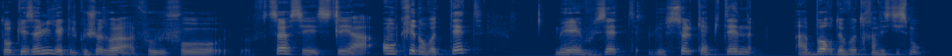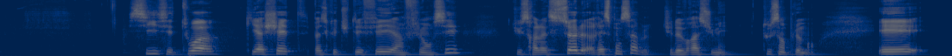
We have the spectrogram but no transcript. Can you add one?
Donc les amis, il y a quelque chose. Voilà, faut, faut... ça c'est à ancrer dans votre tête. Mais vous êtes le seul capitaine à bord de votre investissement. Si c'est toi qui achètes parce que tu t'es fait influencer, tu seras le seul responsable. Tu devras assumer, tout simplement. Et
